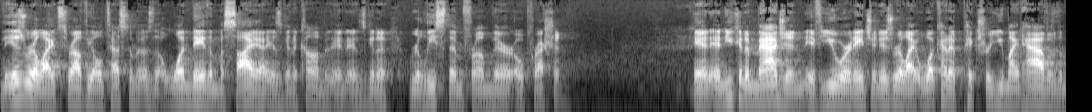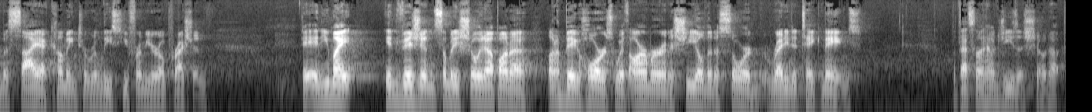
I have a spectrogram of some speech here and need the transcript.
the Israelites throughout the Old Testament was that one day the Messiah is going to come and, and is going to release them from their oppression. And, and you can imagine if you were an ancient Israelite, what kind of picture you might have of the Messiah coming to release you from your oppression. And you might envision somebody showing up on a, on a big horse with armor and a shield and a sword ready to take names. But that's not how Jesus showed up.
